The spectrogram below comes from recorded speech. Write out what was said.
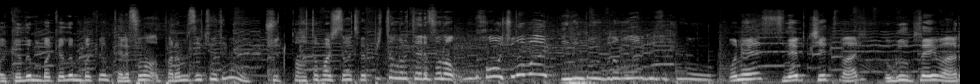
Bakalım bakalım bakalım. Telefon paramız yetiyor değil mi? Şu tahta aç ve bir tane telefon al. Oha şuna bak. Elinde uygulamalar gözüküyor. O ne? Snapchat var. Google Play var.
